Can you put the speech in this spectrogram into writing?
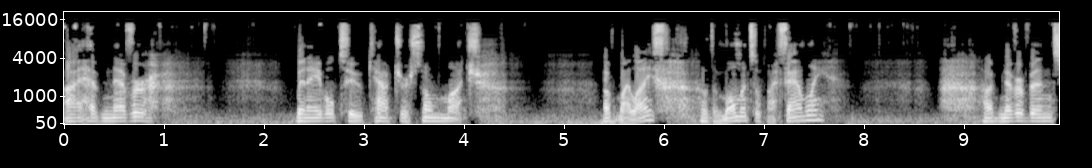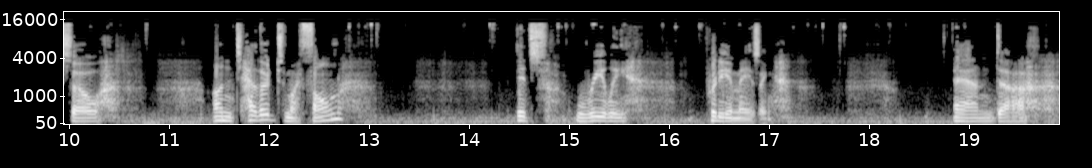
I have never been able to capture so much of my life, of the moments with my family. I've never been so untethered to my phone. It's really pretty amazing. And uh,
